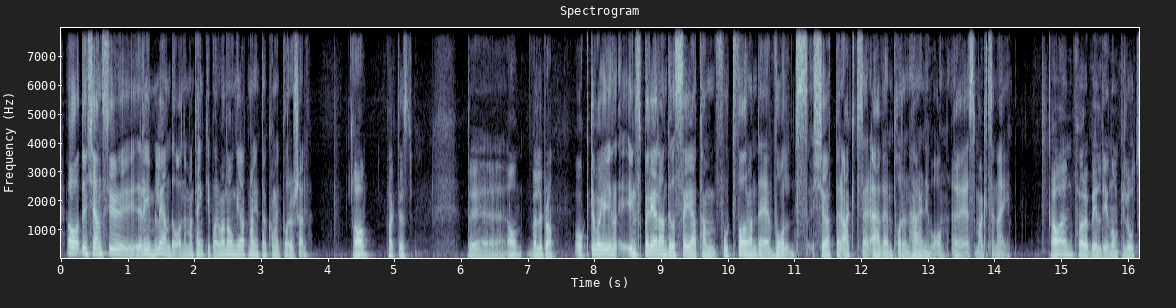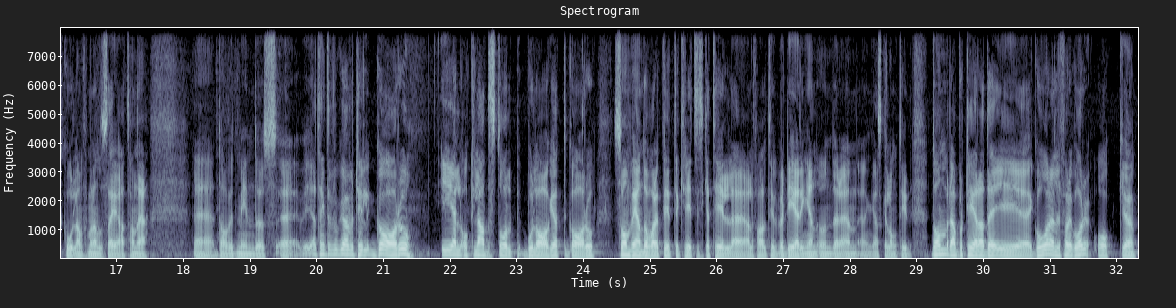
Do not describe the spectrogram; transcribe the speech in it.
ja, den känns ju rimlig ändå när man tänker på det. Man ångrar att man inte har kommit på det själv. Ja, faktiskt. Det ja, väldigt bra. Och det var ju inspirerande att se att han fortfarande våldsköper aktier även på den här nivån eh, som aktierna är. Ja, en förebild inom pilotskolan får man ändå säga att han är. Eh, David Mindus. Eh, jag tänkte vi gå över till Garo el och laddstolpbolaget Garo som vi ändå varit lite kritiska till, eh, i alla fall till värderingen under en, en ganska lång tid. De rapporterade i eh, går eller förrgår och eh,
